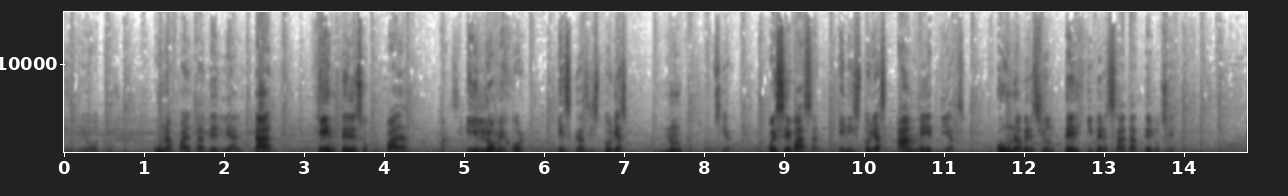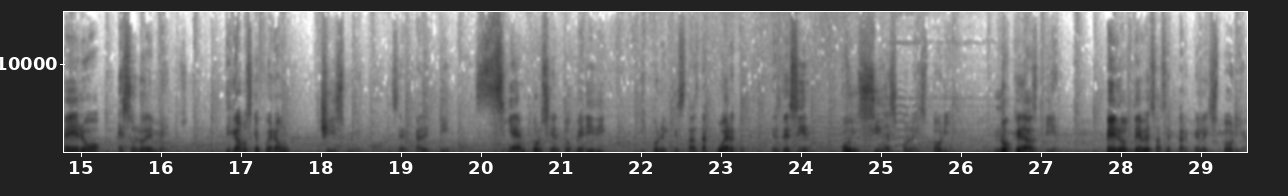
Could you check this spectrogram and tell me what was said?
entre otros, una falta de lealtad, gente desocupada y más. Y lo mejor es que las historias nunca son ciertas, pues se basan en historias a medias o una versión tergiversada de los hechos. Pero eso lo de menos. Digamos que fuera un chisme cerca de ti 100% verídico y con el que estás de acuerdo. Es decir, coincides con la historia. No quedas bien, pero debes aceptar que la historia,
